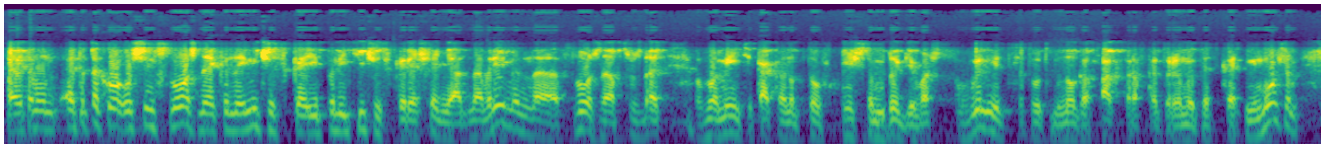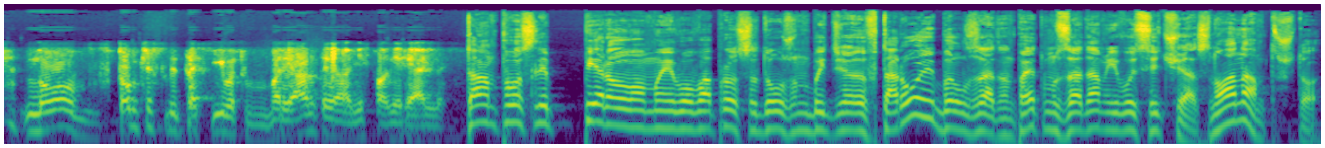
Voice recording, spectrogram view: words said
Поэтому это такое очень сложное экономическое и политическое решение одновременно, сложно обсуждать в моменте, как оно потом в конечном итоге во что выльется, тут много факторов, которые мы предсказать не можем, но в том числе такие вот варианты, они вполне реальны. Там после первого моего вопроса должен быть э, второй был задан, поэтому задам его сейчас. Ну а нам-то что?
